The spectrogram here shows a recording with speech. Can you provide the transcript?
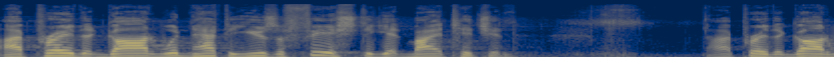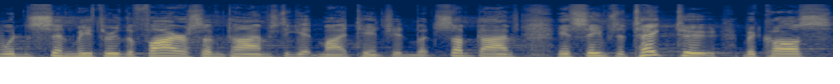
I pray that God wouldn't have to use a fish to get my attention. I pray that God wouldn't send me through the fire sometimes to get my attention, but sometimes it seems to take two because,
